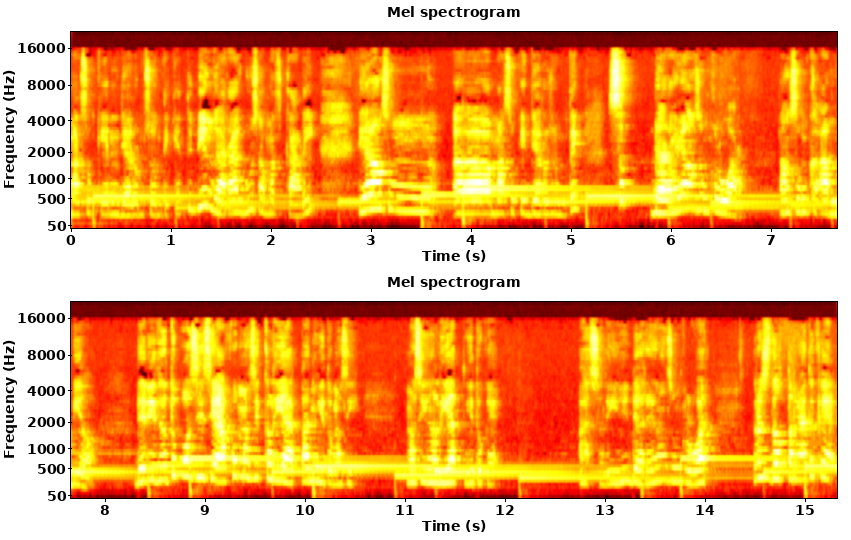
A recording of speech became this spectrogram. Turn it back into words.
masukin jarum suntiknya itu dia nggak ragu sama sekali. Dia langsung uh, masukin jarum suntik set darahnya langsung keluar langsung keambil. Dan itu tuh posisi aku masih kelihatan gitu masih masih ngeliat gitu kayak asli ini darahnya langsung keluar terus dokternya tuh kayak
